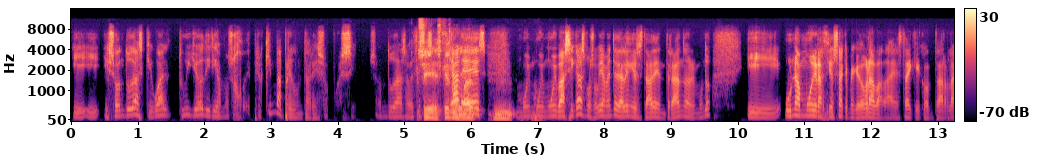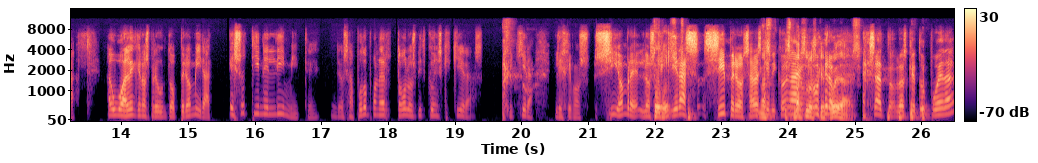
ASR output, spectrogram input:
Y, son dudas que igual tú y yo diríamos, joder, pero ¿quién va a preguntar eso? Pues sí, son dudas a veces sí, es que es mm. muy, muy, muy básicas, pues obviamente de alguien que se está adentrando en el mundo. Y una muy graciosa que me quedó grabada, esta hay que contarla. Hubo alguien que nos preguntó, pero mira, eso tiene límite. O sea, puedo poner todos los bitcoins que quieras que quiera. Le dijimos, sí, hombre, los que quieras, sí, pero sabes que Bitcoin más los que puedas. Exacto, los que tú puedas.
